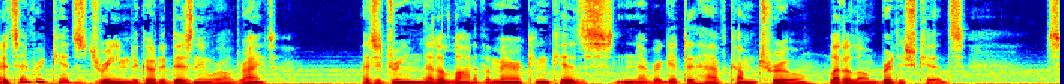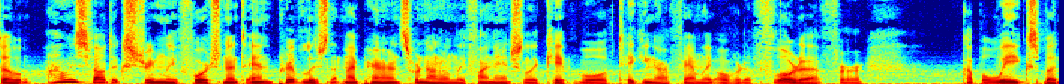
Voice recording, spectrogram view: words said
It's every kid's dream to go to Disney World, right? It's a dream that a lot of American kids never get to have come true, let alone British kids. So I always felt extremely fortunate and privileged that my parents were not only financially capable of taking our family over to Florida for a couple weeks, but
